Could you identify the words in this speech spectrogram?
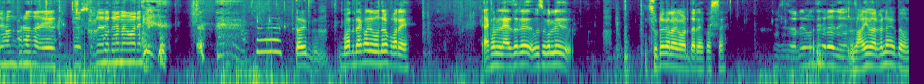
এখন ধরা যায় শুরু হলো না মানে? তবে পরে দেখা হবে বন্ধুরা পরে। এখন লেজারে উঁচু করলে ছুটে গেল বর্দারে করছে। জলের মধ্যে ঝাড়ি মারবে না একদম?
